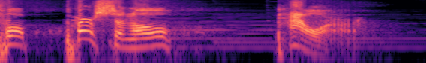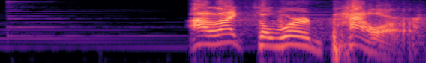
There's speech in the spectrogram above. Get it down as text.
for personal power. I like the word power.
